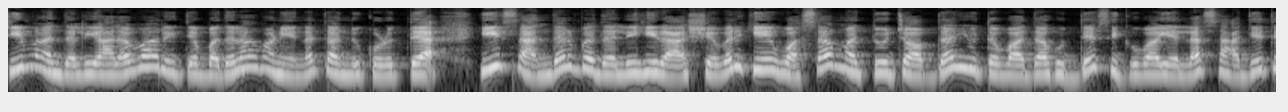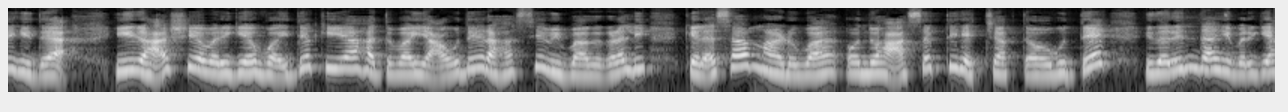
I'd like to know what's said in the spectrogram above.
ಜೀವನದಲ್ಲಿ ಹಲವಾರು ರೀತಿಯ ಬದಲಾವಣೆಯನ್ನು ತಂದುಕೊಡುತ್ತೆ. ಈ ಸಂದರ್ಭದಲ್ಲಿ ಈ ರಾಶಿಯವರಿಗೆ ಹೊಸ ಮತ್ತು ಜವಾಬ್ದಾರಿಯುತವಾದ ಹುದ್ದೆ ಸಿಗುವ ಎಲ್ಲ ಸಾಧ್ಯತೆ ಇದೆ. ಈ ರಾಶಿಯವರಿಗೆ ವೈದ್ಯಕೀಯ ಅಥವಾ ಯಾವುದೇ ರಹಸ್ಯ ವಿಭಾಗಗಳಲ್ಲಿ ಕೆಲಸ ಮಾಡುವ ಒಂದು ಆಸಕ್ತಿ ಹೆಚ್ಚಾಗ್ತಾ ಹೋಗುತ್ತೆ. ಇದರಿಂದ ಇವರಿಗೆ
